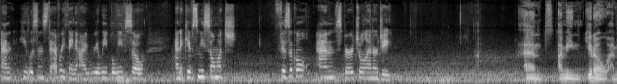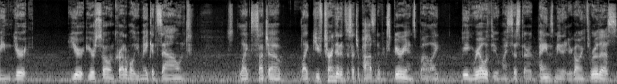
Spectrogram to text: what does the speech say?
and He listens to everything. And I really believe so. And it gives me so much physical and spiritual energy. and i mean you know i mean you're you're you're so incredible you make it sound like such a like you've turned it into such a positive experience but like being real with you my sister it pains me that you're going through this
